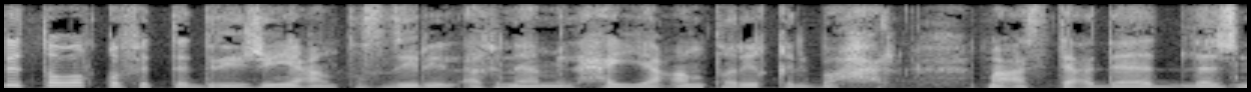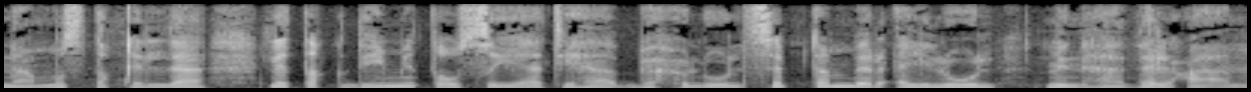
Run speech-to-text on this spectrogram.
للتوقف التدريجي عن تصدير الأغنام الحية عن طريق البحر مع استعداد لجنة مستقلة لتقديم توصياتها بحلول سبتمبر أيلول من هذا العام.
